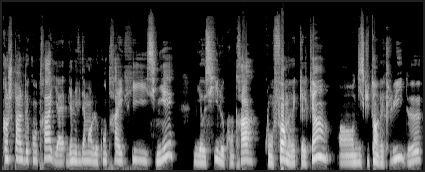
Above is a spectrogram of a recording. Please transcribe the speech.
quand je parle de contrat, il y a bien évidemment le contrat écrit signé, mais il y a aussi le contrat qu'on forme avec quelqu'un en discutant avec lui de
